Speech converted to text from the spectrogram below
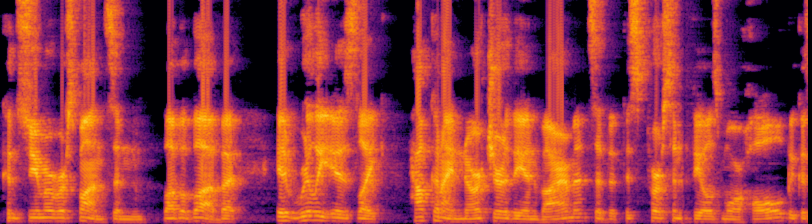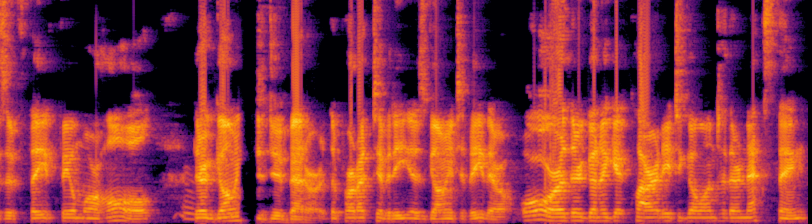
consumer response and blah blah blah. But it really is like how can I nurture the environment so that this person feels more whole? Because if they feel more whole, Mm. they're going to do better. The productivity is going to be there, or they're going to get clarity to go on to their next thing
